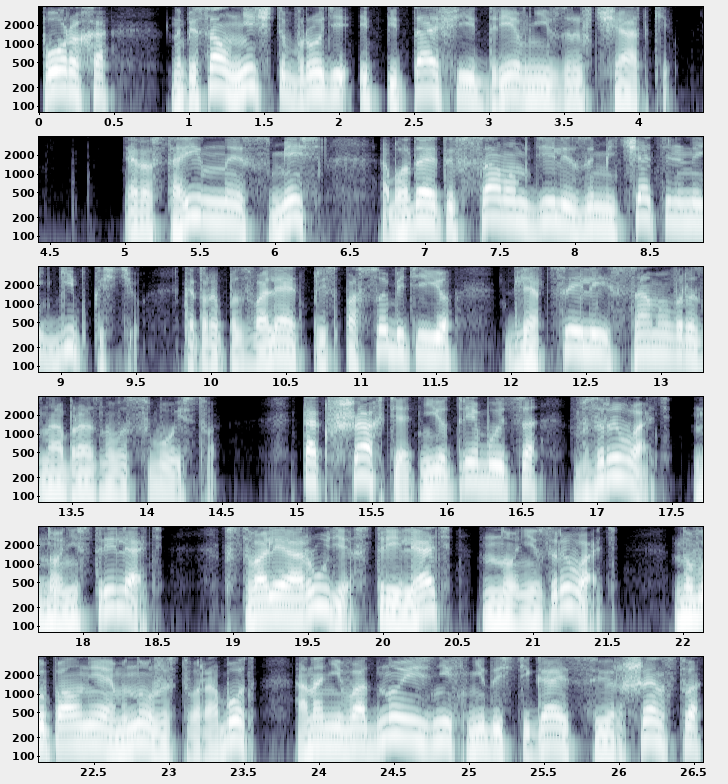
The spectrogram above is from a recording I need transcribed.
пороха, написал нечто вроде эпитафии древней взрывчатки. Эта старинная смесь обладает и в самом деле замечательной гибкостью, которая позволяет приспособить ее для целей самого разнообразного свойства. Так в шахте от нее требуется взрывать, но не стрелять. В стволе орудия стрелять, но не взрывать. Но выполняя множество работ, она ни в одной из них не достигает совершенства,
